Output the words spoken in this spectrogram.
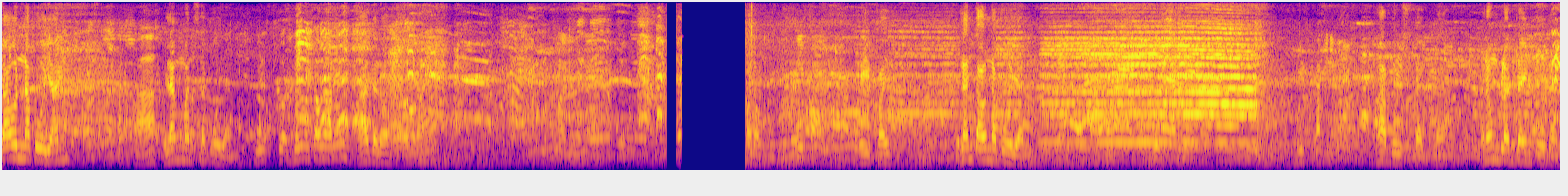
Taon na po yan? Ha? Ilang months na po yan? Dalawang taon na rin. Ah, dalawang taon na. Manok? 3-5. 3.5. Ilang taon na po yan? Bustak na. Ah, bullstag na. Anong bloodline po yan?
